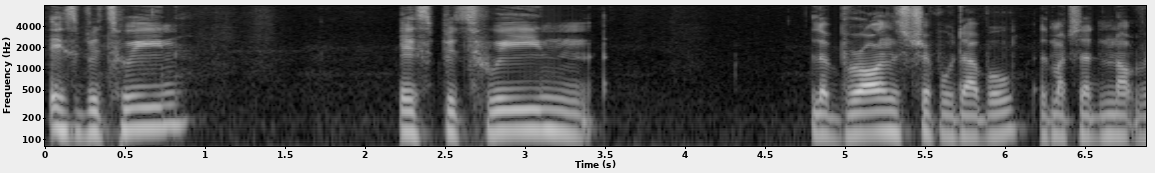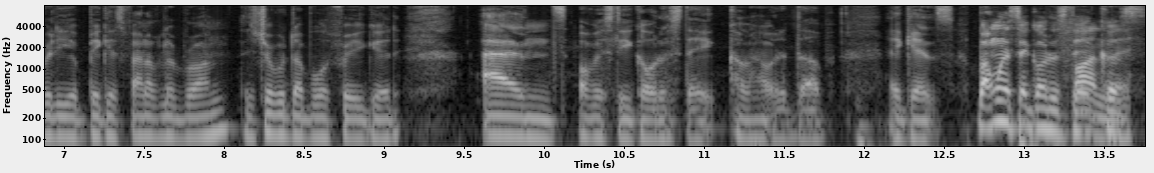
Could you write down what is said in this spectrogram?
it's between. It's between. LeBron's triple double. As much as I'm not really a biggest fan of LeBron, his triple double was pretty good, and obviously Golden State coming out with a dub against. But I'm gonna say Golden State because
